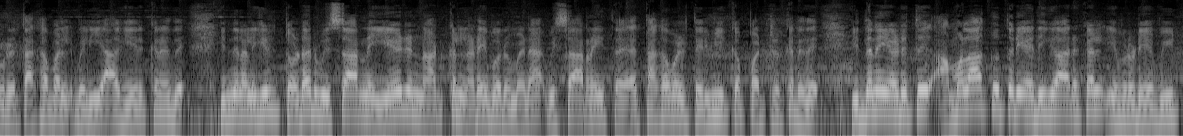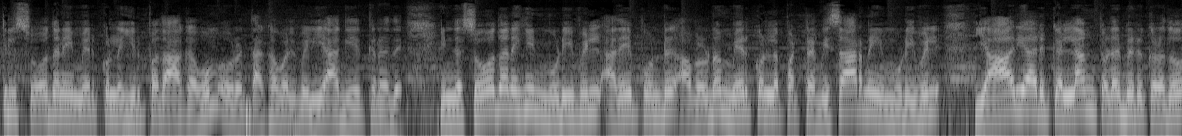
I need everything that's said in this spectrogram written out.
ஒரு தகவல் வெளியாகி இருக்கிறது இந்த நிலையில் தொடர் விசாரணை ஏழு நாட்கள் நடைபெறும் என விசாரணை தகவல் தெரிவிக்கப்பட்டிருக்கிறது. இதனையடுத்து அமலாக்கத்துறை அதிகாரிகள் இவருடைய வீட்டில் சோதனை மேற்கொள்ள இருப்பதாகவும் ஒரு தகவல் வெளியாகி இருக்கிறது இந்த சோதனையின் முடிவில் அதே போன்று அவருடன் மேற்கொள்ளப்பட்ட விசாரணையின் முடிவில் யார் யாருக்கெல்லாம் தொடர்பு இருக்கிறதோ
